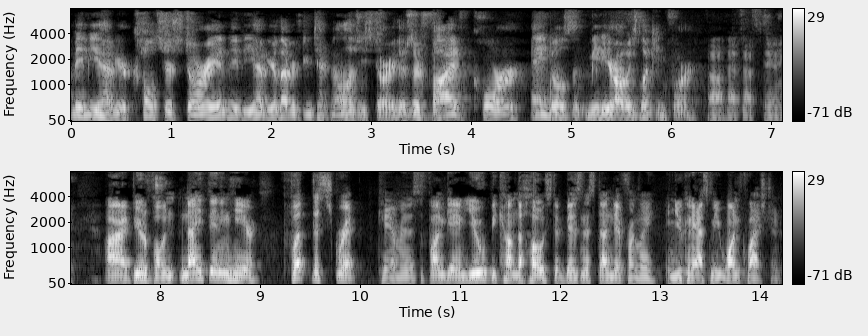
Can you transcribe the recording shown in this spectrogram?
Maybe you have your culture story and maybe you have your leveraging technology story. Those are five core angles that media are always looking for. Oh, that's outstanding. All right, beautiful. Ninth inning here. Flip the script, Cameron. It's a fun game. You become the host of Business Done Differently, and you can ask me one question.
